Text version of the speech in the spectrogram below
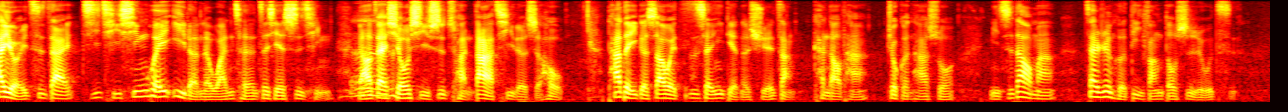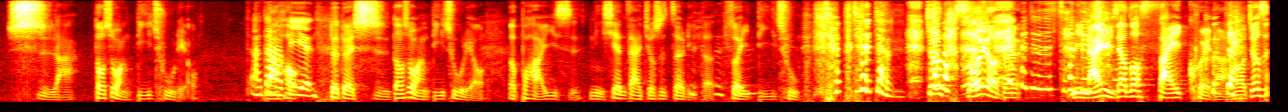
他有一次在极其心灰意冷的完成了这些事情，然后在休息室喘大气的时候，他的一个稍微资深一点的学长看到他，就跟他说：“你知道吗？在任何地方都是如此，屎啊都是往低处流啊，大便对对，屎都是往低处流。而不好意思，你现在就是这里的最低处。就讲就所有的，就是闽南语叫做塞亏了，然后就是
